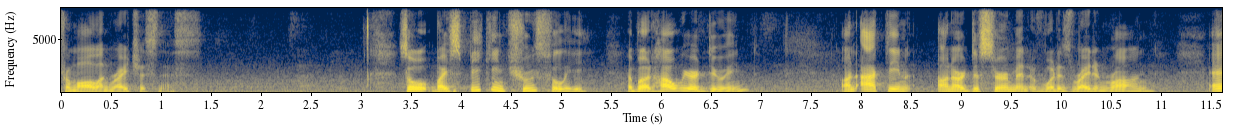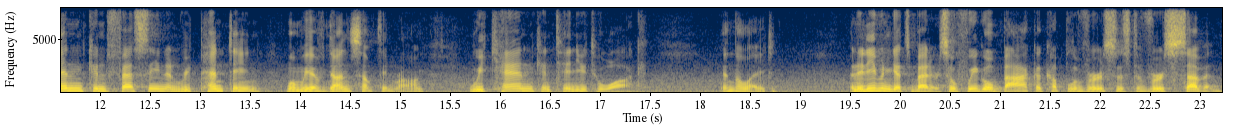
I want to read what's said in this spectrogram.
from all unrighteousness. So, by speaking truthfully about how we are doing, on acting on our discernment of what is right and wrong, and confessing and repenting when we have done something wrong, we can continue to walk in the light. And it even gets better. So, if we go back a couple of verses to verse 7,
